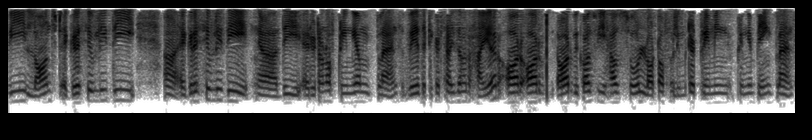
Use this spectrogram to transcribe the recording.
we launched aggressively the uh, aggressively the uh, the return of premium plans where the ticket size are higher, or or or because we have sold lot of limited premium premium paying plans,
